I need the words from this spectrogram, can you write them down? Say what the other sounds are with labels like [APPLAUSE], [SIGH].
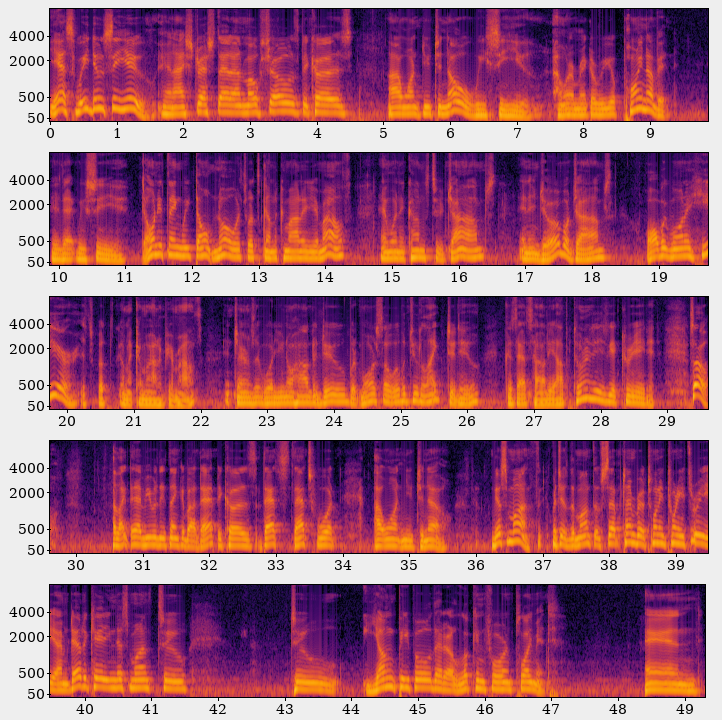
Yes, we do see you. And I stress that on most shows because I want you to know we see you. I want to make a real point of it is that we see you. The only thing we don't know is what's going to come out of your mouth. And when it comes to jobs and enjoyable jobs, all we want to hear is what's going to come out of your mouth in terms of what do you know how to do, but more so, what would you like to do? because that's how the opportunities get created. So, I'd like to have you really think about that because that's that's what I want you to know. This month, which is the month of September of 2023, I'm dedicating this month to to young people that are looking for employment. And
